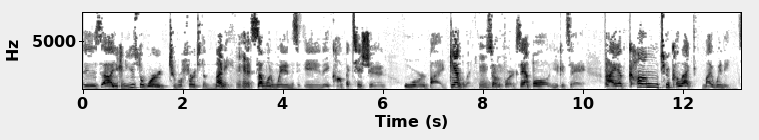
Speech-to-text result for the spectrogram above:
is, uh, you can use the word to refer to the money that someone wins in a competition or by gambling. Mm. So for example, you can say, I have come to collect my winnings.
